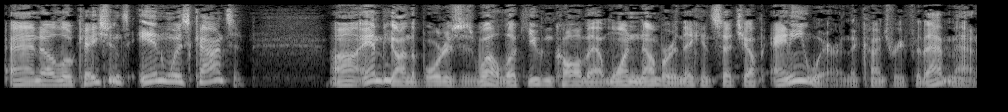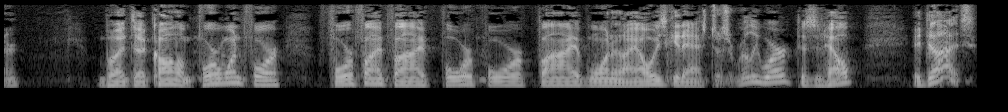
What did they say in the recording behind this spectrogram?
and uh, locations in Wisconsin. Uh, and beyond the borders as well. Look, you can call that one number and they can set you up anywhere in the country for that matter. But uh, call them 414 455 4451. And I always get asked, does it really work? Does it help? It does.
